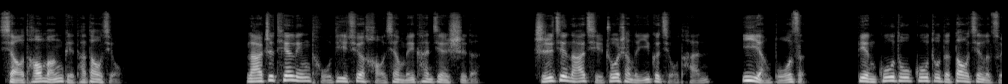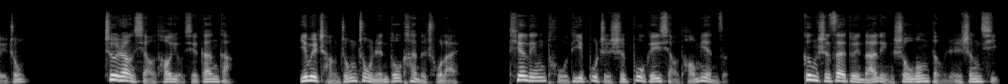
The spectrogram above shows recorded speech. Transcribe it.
小桃忙给他倒酒，哪知天灵土地却好像没看见似的，直接拿起桌上的一个酒坛，一仰脖子，便咕嘟咕嘟的倒进了嘴中。这让小桃有些尴尬，因为场中众人都看得出来，天灵土地不只是不给小桃面子，更是在对南岭寿翁等人生气。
